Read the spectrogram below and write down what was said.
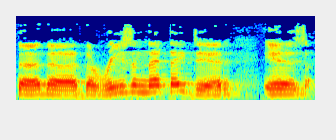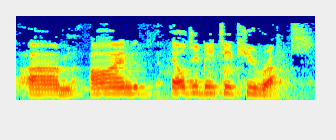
the, the, the reason that they did is um, on LGBTQ rights.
